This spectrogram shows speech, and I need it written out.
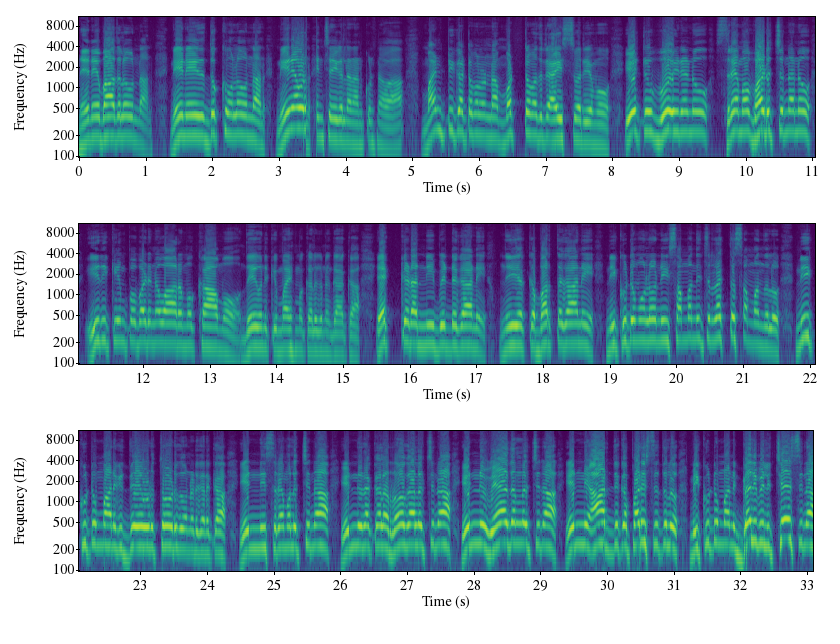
నేనే బాధలో ఉన్నాను. నేనే దుఃఖంలో ఉన్నాను. నేనెవరు ఏం చేయగలను అనుకుంటున్నావా? మంటి ఘట్టంలో ఉన్న మొట్టమొదటి ఐశ్వర్యము. ఎటు పోయినను శ్రమ పడుచున్నను ఇరికింపబడిన వారము కాము. దేవునికి మహిమ కలుగును గాక. ఎక్కడ నీ బిడ్డ కానీ నీ యొక్క భర్త కానీ నీ కుటుంబంలో నీ సంబంధించిన రక్త సంబంధాలు నీ కుటుంబానికి దేవుడు తోడుగా ఉన్నాడు కనుక ఎన్ని శ్రమలు వచ్చినా ఎన్ని రకాల రోగాలు వచ్చినా ఎన్ని వేదనలు వచ్చినా ఎన్ని ఆర్థిక పరిస్థితులు మీ కుటుంబాన్ని గలిబిలి చేసిన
